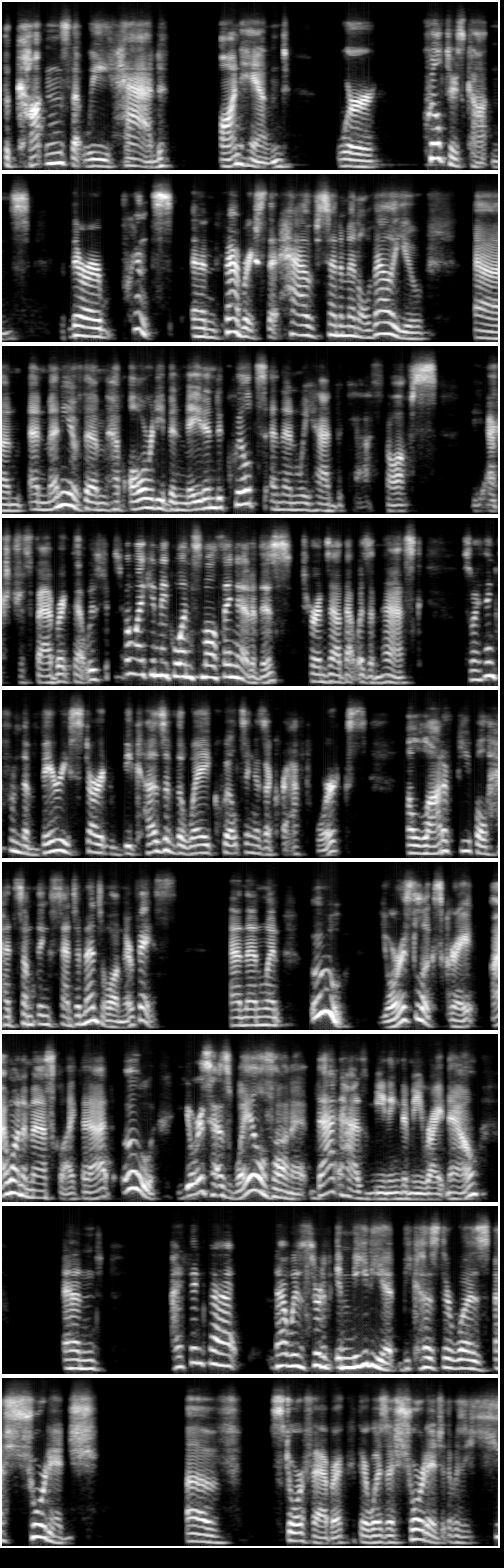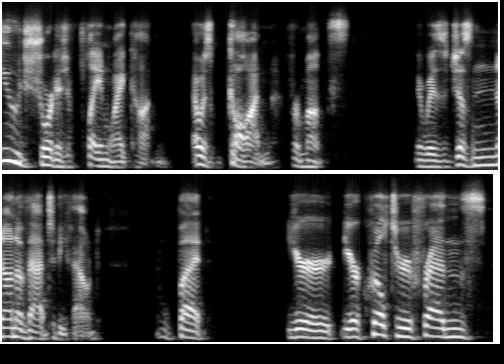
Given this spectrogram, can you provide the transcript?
the cottons that we had on hand were quilters' cottons. There are prints and fabrics that have sentimental value and and many of them have already been made into quilts and then we had the cast offs the extras fabric that was just oh i can make one small thing out of this. Turns out that was a mask. So i think from the very start because of the way quilting as a craft works a lot of people had something sentimental on their face and then went ooh yours looks great. I want a mask like that. Ooh yours has whales on it. That has meaning to me right now. And i think that that was sort of immediate because there was a shortage of store fabric. There was a shortage, there was a huge shortage of plain white cotton. That was gone for months. There was just none of that to be found. But your your quilter friends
